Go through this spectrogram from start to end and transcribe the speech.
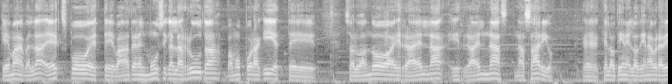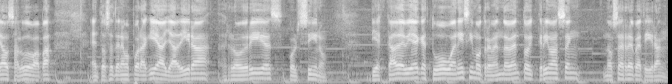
¿Qué más, verdad? Expo, este, van a tener música en la ruta. Vamos por aquí, este, saludando a Israel, Israel Nazario, que, que, lo tiene, lo tiene abreviado. Saludos, papá. Entonces tenemos por aquí a Yadira Rodríguez Corsino. 10K de que estuvo buenísimo, tremendo evento. Inscríbanse, no se repetirán.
